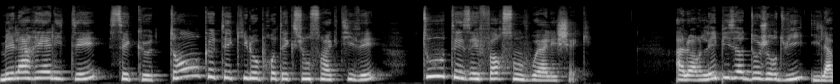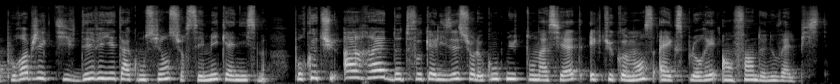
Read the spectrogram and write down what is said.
Mais la réalité, c'est que tant que tes kilos protection sont activés, tous tes efforts sont voués à l'échec. Alors l'épisode d'aujourd'hui, il a pour objectif d'éveiller ta conscience sur ces mécanismes pour que tu arrêtes de te focaliser sur le contenu de ton assiette et que tu commences à explorer enfin de nouvelles pistes.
